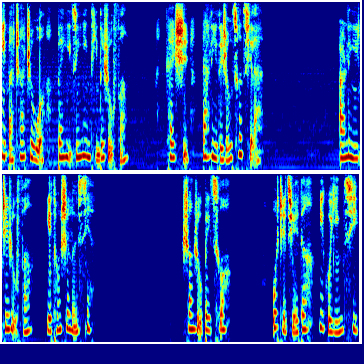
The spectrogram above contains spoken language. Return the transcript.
一把抓住我本已经硬挺的乳房，开始大力的揉搓起来，而另一只乳房也同时沦陷，双乳被搓。我只觉得一股淫气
